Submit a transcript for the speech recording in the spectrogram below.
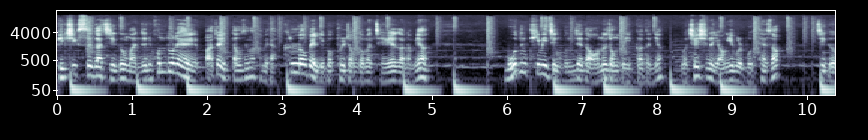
Big Six가 지금 완전히 혼돈에 빠져 있다고 생각합니다. 클롭의 리버풀 정도만 제외하면 모든 팀이 지금 문제가 어느 정도 있거든요. 뭐 첼시는 영입을 못해서 지금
